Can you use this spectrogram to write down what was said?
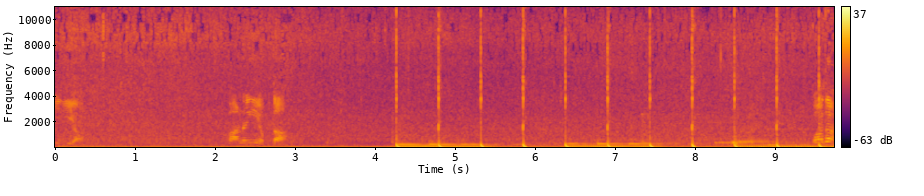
이기야. 반응이 없다. 와다.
